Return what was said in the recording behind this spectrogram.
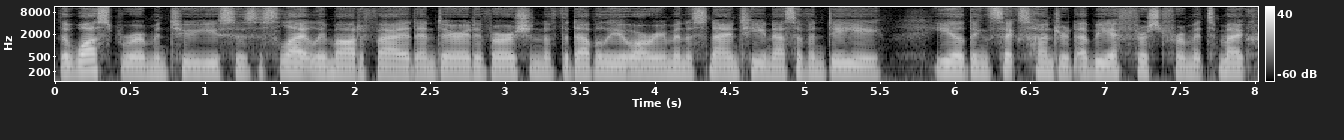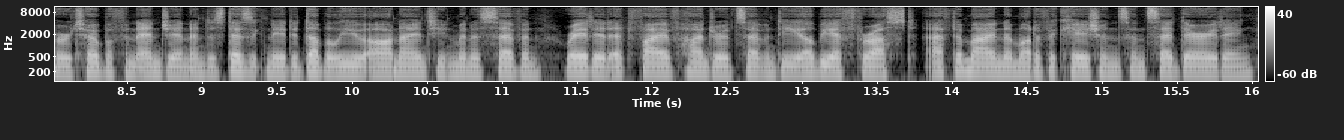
The Wasp Roman 2 uses a slightly modified and derivative version of the WRE-19 S7DE, yielding 600 lbf thrust from its micro turbofan engine and is designated WR19-7, rated at 570 lbf thrust after minor modifications and said derating.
